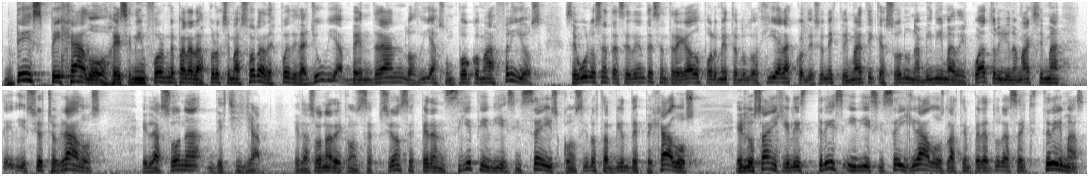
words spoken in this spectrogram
Despejado es el informe para las próximas horas. Después de la lluvia vendrán los días un poco más fríos. Según los antecedentes entregados por meteorología, las condiciones climáticas son una mínima de 4 y una máxima de 18 grados en la zona de Chillán. En la zona de Concepción se esperan 7 y 16 con cielos también despejados. En Los Ángeles 3 y 16 grados las temperaturas extremas.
